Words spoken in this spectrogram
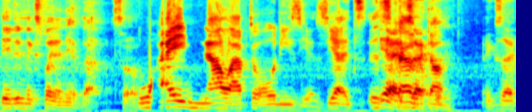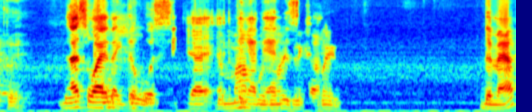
they didn't explain any of that so why now after all these years? Yeah, it's it's yeah kind exactly of dumb. exactly That's why like the Also, whole CGI The thing map at was the end not is explained. The map?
